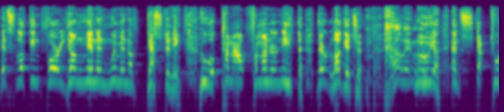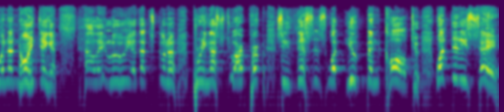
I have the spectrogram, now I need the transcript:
It's looking for young men and women of destiny who will come out from underneath their luggage. Hallelujah. And step to an anointing, hallelujah, that's going to bring us to our purpose. See, this is what you've been called to. What did he say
